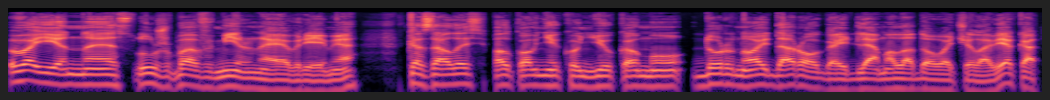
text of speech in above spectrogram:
Военная служба в мирное время казалась полковнику Ньюкому дурной дорогой для молодого человека,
